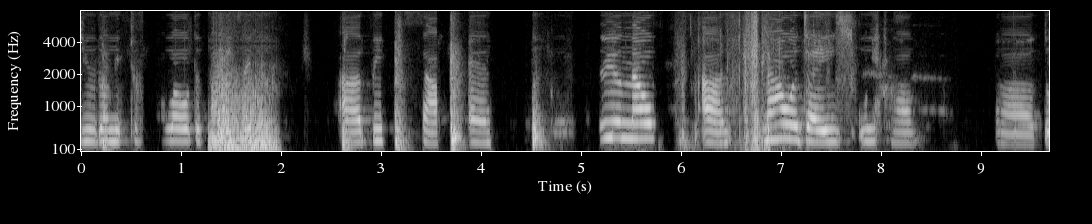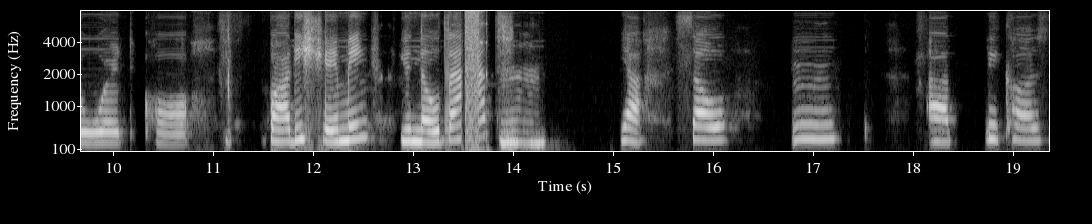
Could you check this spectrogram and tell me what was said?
you don't need to follow the perfect uh, being and do you know uh, nowadays we have uh, the word called body shaming. You know that? Mm. Yeah. So, mm, uh, because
